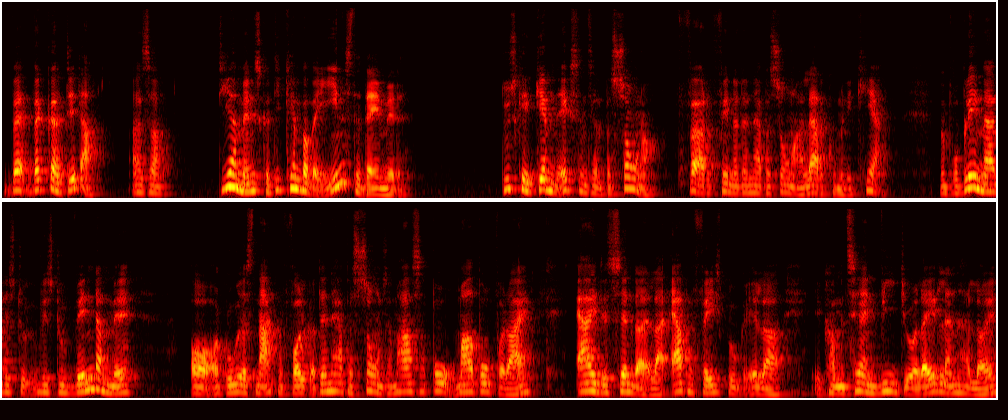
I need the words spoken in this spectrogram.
hvad, hvad gør det der? Altså, de her mennesker, de kæmper hver eneste dag med det. Du skal igennem x antal personer, før du finder den her person og har lært at kommunikere. Men problemet er, hvis du, hvis du venter med at, at gå ud og snakke med folk, og den her person, som har så brug, meget brug for dig, er i det center, eller er på Facebook, eller øh, kommenterer en video, eller et eller andet halvøj,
